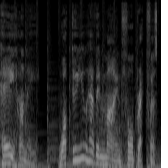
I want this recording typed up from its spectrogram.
Hey honey. What do you have in mind for breakfast?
